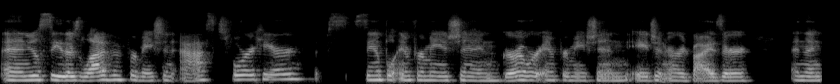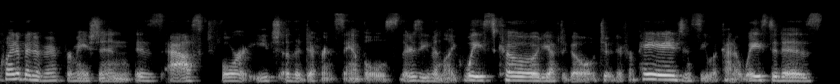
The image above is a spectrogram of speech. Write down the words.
And you'll see there's a lot of information asked for here. There's sample information, grower information, agent or advisor, and then quite a bit of information is asked for each of the different samples. There's even like waste code. You have to go to a different page and see what kind of waste it is.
